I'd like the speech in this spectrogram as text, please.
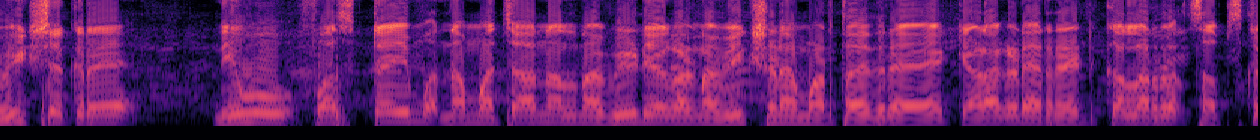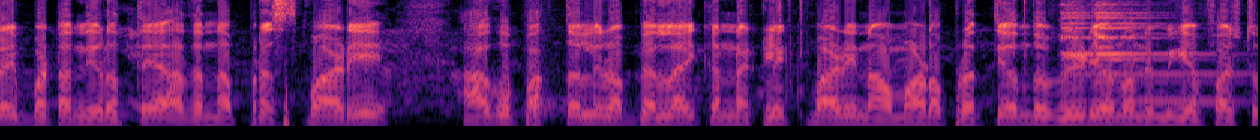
ವೀಕ್ಷಕರೇ ನೀವು ಫಸ್ಟ್ ಟೈಮ್ ನಮ್ಮ ಚಾನಲ್ನ ವಿಡಿಯೋಗಳನ್ನ ವೀಕ್ಷಣೆ ಮಾಡ್ತಾ ಇದ್ರೆ, ಕೆಳಗಡೆ ರೆಡ್ ಕಲರ್ ಸಬ್ಸ್ಕ್ರೈಬ್ ಬಟನ್ ಇರುತ್ತೆ, ಅದನ್ನು ಪ್ರೆಸ್ ಮಾಡಿ, ಹಾಗೂ ಪಕ್ಕದಲ್ಲಿರೋ ಬೆಲ್ ಐಕನ್ನ ಕ್ಲಿಕ್ ಮಾಡಿ, ನಾವು ಮಾಡೋ ಪ್ರತಿಯೊಂದು ವೀಡಿಯೋನೂ ನಿಮಗೆ ಫಸ್ಟ್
